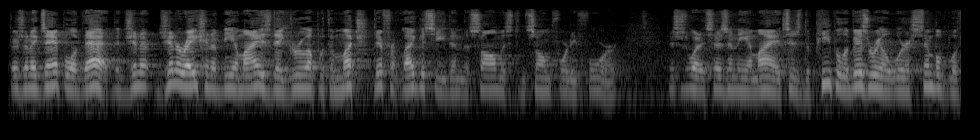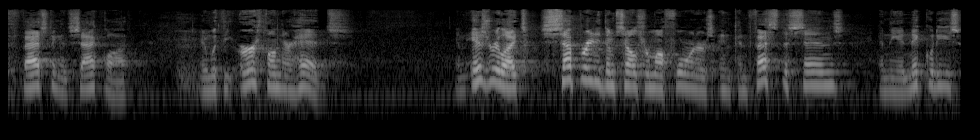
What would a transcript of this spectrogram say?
There's an example of that. The gener- generation of Nehemiah's day grew up with a much different legacy than the psalmist in Psalm 44. This is what it says in Nehemiah. It says, The people of Israel were assembled with fasting and sackcloth and with the earth on their heads. And the Israelites separated themselves from all foreigners and confessed the sins and the iniquities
